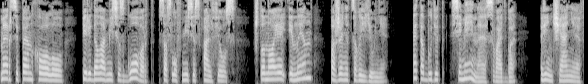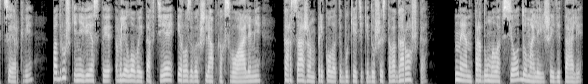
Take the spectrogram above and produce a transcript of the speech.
Мерси Пенхоллу передала миссис Говард, со слов миссис Альфиус, что Ноэль и Нэн поженятся в июне. Это будет семейная свадьба, венчание в церкви, подружки невесты в лиловой тофте и розовых шляпках с вуалями, корсажем приколоты букетики душистого горошка. Нэн продумала все до малейшей детали,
